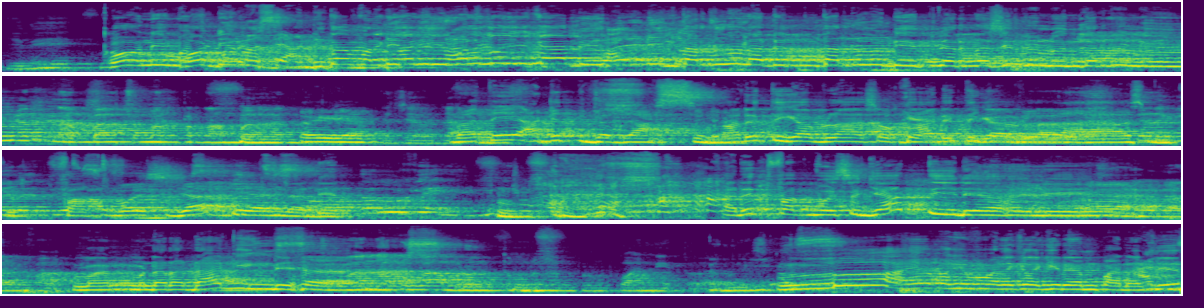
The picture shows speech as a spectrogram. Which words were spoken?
Jadi Oh ini masih Oh, dia masih Adit. Kita balik lagi, balik lagi ke Adit. Ntar dulu Adit, ntar dulu Dit. Biar Nazir dulu, ntar dulu. kan nambah cuman penambahan. Oh iya. Berarti Adit 13 sudah. Adit 13, oke Adit 13. 13. Fuckboy sejati Anda Adit. Adit fuckboy sejati dia ini. Man, mendarah daging dia. Cuman aku nggak beruntung dengan perempuan itu. Uh, ayo pagi balik lagi dengan Pak Nazir.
